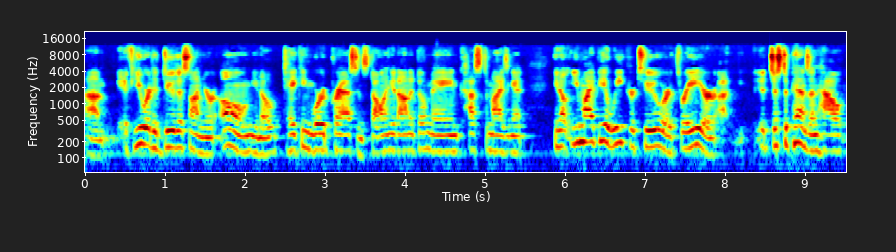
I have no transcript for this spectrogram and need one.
Um, if you were to do this on your own, you know, taking WordPress, installing it on a domain, customizing it, you know, you might be a week or two or three, or uh, it just depends on how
